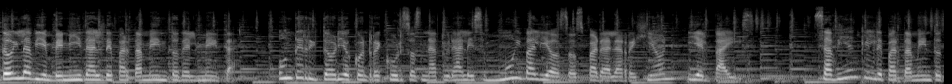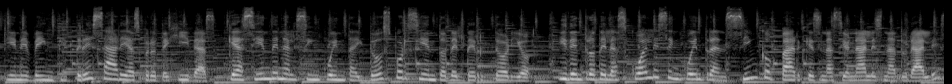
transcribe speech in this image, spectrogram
doy la bienvenida al departamento del Meta, un territorio con recursos naturales muy valiosos para la región y el país. ¿Sabían que el departamento tiene 23 áreas protegidas que ascienden al 52% del territorio y dentro de las cuales se encuentran 5 parques nacionales naturales?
